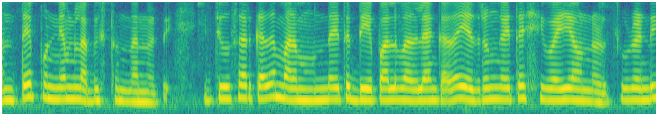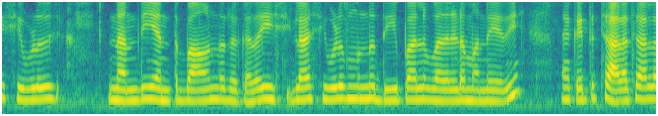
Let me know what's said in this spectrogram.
అంతే పుణ్యం లభిస్తుంది అన్నట్టు ఇది చూసారు కదా మనం ముందైతే దీపాలు వదిలాం కదా ఎదురుగా అయితే శివయ్య ఉన్నాడు. చూడండి శివుడు నంది ఎంత బాగున్నారో కదా ఈ ఇలా శివుడు ముందు దీపాలను వదలడం అనేది నాకైతే చాలా చాలా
